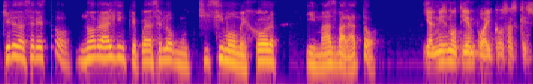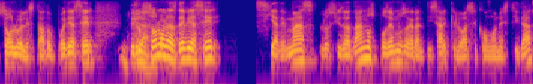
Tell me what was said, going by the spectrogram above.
¿quieres hacer esto? ¿No habrá alguien que pueda hacerlo muchísimo mejor y más barato? Y al mismo tiempo hay cosas que solo el Estado puede hacer, pero claro. solo las debe hacer si además los ciudadanos podemos garantizar que lo hace con honestidad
